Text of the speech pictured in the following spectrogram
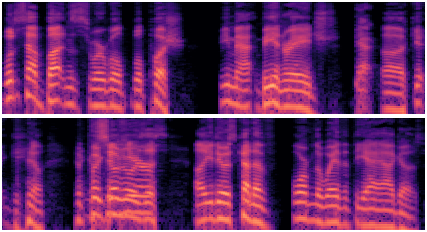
We'll just have buttons where we'll we'll push. Be mad, be enraged. Yeah. Uh, get, you know, put, go towards this. All you do is kind of form the way that the AI goes.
